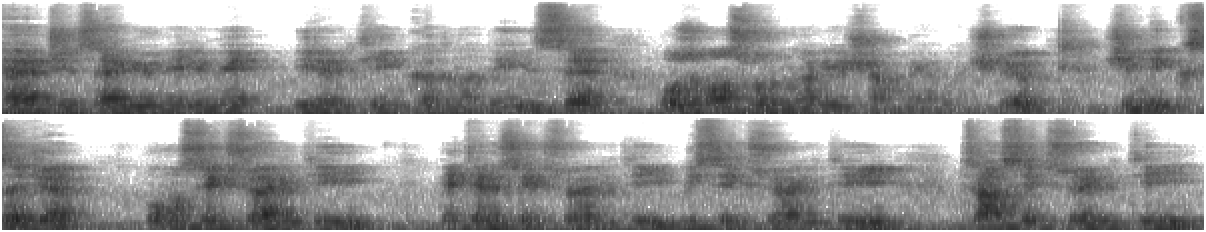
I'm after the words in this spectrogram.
eğer cinsel yönelimi bir erkeğin kadına değilse o zaman sorunlar yaşanmaya başlıyor. Şimdi kısaca homoseksüaliteyi, heteroseksüaliteyi, biseksüaliteyi, transseksüaliteyi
